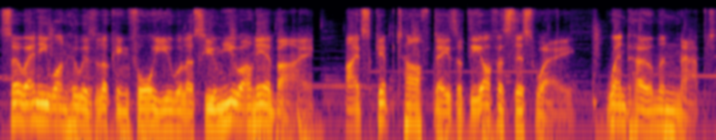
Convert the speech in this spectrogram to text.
So anyone who is looking for you will assume you are nearby. I skipped half days at the office this way. Went home and napped.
